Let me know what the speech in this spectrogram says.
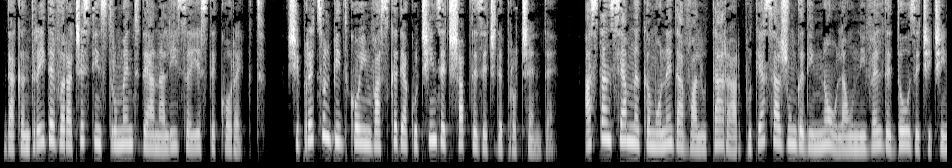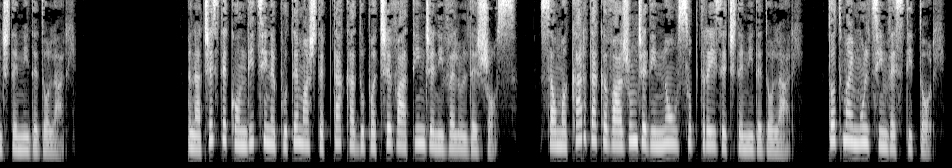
Dacă într-adevăr acest instrument de analiză este corect și prețul Bitcoin va scădea cu 50-70%, asta înseamnă că moneda valutară ar putea să ajungă din nou la un nivel de 25.000 de dolari. În aceste condiții ne putem aștepta ca după ce va atinge nivelul de jos, sau măcar dacă va ajunge din nou sub 30.000 de dolari, tot mai mulți investitori,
